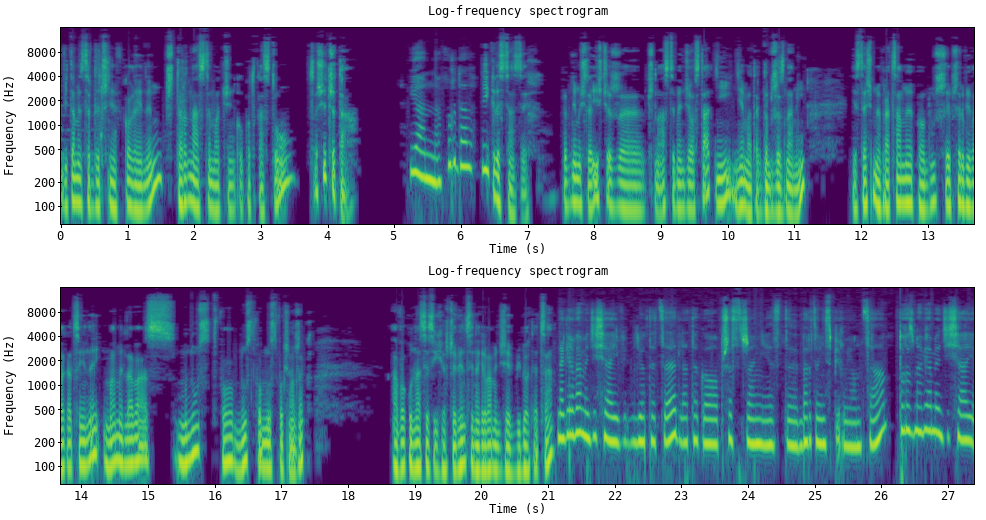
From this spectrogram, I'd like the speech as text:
Witamy serdecznie w kolejnym, czternastym odcinku podcastu Co się czyta? Joanna Furdal i Krystian Sych. Pewnie myśleliście, że trzynasty będzie ostatni. Nie ma tak dobrze z nami. Jesteśmy, wracamy po dłuższej przerwie wakacyjnej i mamy dla Was mnóstwo, mnóstwo, mnóstwo książek. A wokół nas jest ich jeszcze więcej. Nagrywamy dzisiaj w bibliotece. Nagrywamy dzisiaj w bibliotece, dlatego przestrzeń jest bardzo inspirująca. Porozmawiamy dzisiaj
